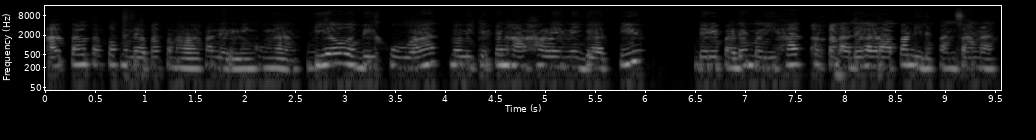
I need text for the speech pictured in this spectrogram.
atau takut mendapat penolakan dari lingkungan. Dia lebih kuat memikirkan hal-hal yang negatif daripada melihat akan ada harapan di depan sana.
